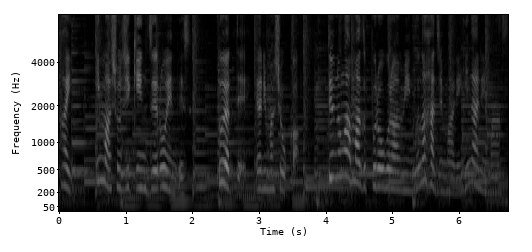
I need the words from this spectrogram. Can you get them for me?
はい今所持金0円です。どうやってやりましょうか？っていうのがまずプログラミングの始まりになります。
